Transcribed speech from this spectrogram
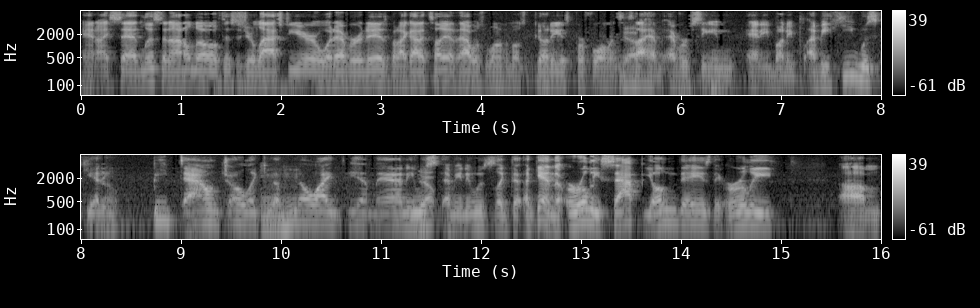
and I said, listen, I don't know if this is your last year or whatever it is, but I got to tell you, that was one of the most guttiest performances Yep. I have ever seen anybody play. I mean, he was getting Yep. Beat down, Joe, like you have Mhm. no idea, man. He was, Yep. I mean, it was like, the, again, the early Sapp Young days, the early um,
